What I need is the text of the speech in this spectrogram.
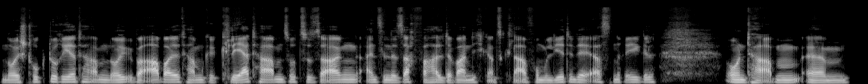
neu strukturiert haben, neu überarbeitet haben, geklärt haben sozusagen. Einzelne Sachverhalte waren nicht ganz klar formuliert in der ersten Regel und haben ähm,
